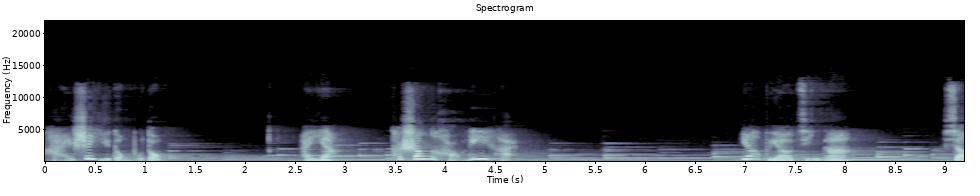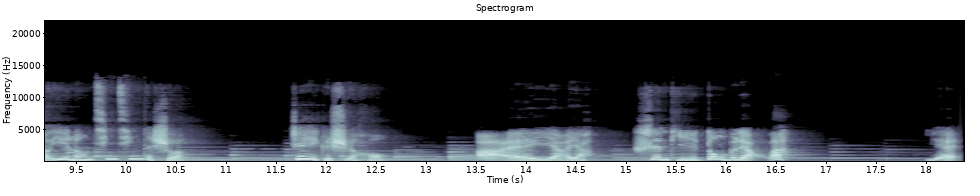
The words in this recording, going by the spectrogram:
还是一动不动。哎呀，他伤的好厉害！要不要紧啊？小翼龙轻轻地说。这个时候，哎呀呀，身体动不了了，眼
